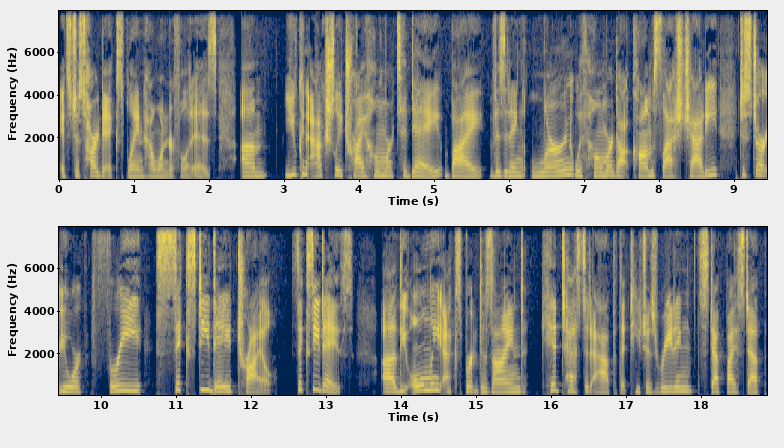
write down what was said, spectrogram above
it's just hard to explain how wonderful it is. Um, you can actually try Homer today by visiting learnwithhomer.com slash chatty to start your free 60 day trial. 60 days. Uh, the only expert designed, kid tested app that teaches reading step by step.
